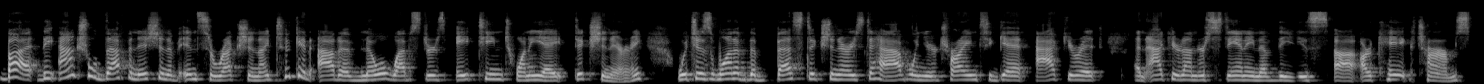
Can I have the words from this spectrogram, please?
But the actual definition of insurrection, I took it out of Noah Webster's 1828 dictionary, which is one of the best dictionaries to have when you're trying to get accurate an accurate understanding of these uh, archaic terms.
